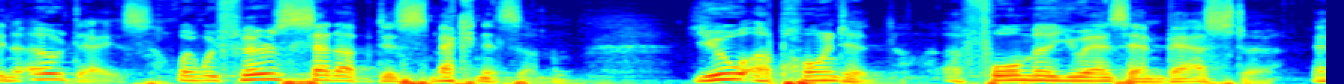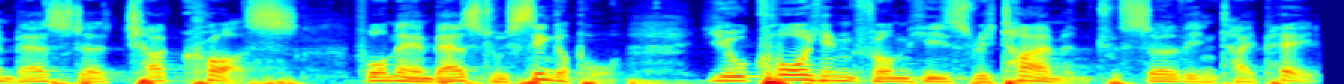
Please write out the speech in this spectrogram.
In the old days, when we first set up this mechanism, you appointed a former US ambassador, Ambassador Chuck Cross, former ambassador to Singapore. You call him from his retirement to serve in Taipei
